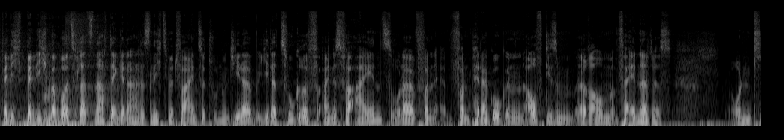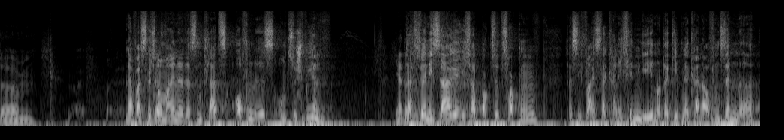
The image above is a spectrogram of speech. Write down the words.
wenn ich, wenn ich hm. über Bolzplatz nachdenke, dann hat es nichts mit Verein zu tun. Und jeder, jeder Zugriff eines Vereins oder von, von Pädagogen auf diesem Raum verändert es. Und ähm, na, was ich nur meine, dass ein Platz offen ist, um zu spielen. Ja, das dass, wenn ich sage, ich habe Bock zu zocken, dass ich weiß, da kann ich hingehen und da geht mir keiner auf den Sender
